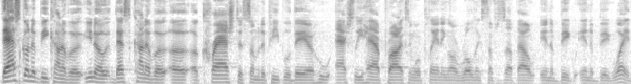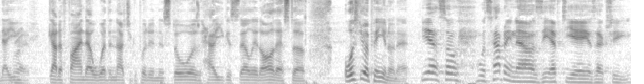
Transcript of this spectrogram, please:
that's going to be kind of a you know that's kind of a, a, a crash to some of the people there who actually have products and were planning on rolling some stuff out in a big in a big way. Now you Right. got to find out whether or not you can put it in the stores, how you can sell it, all that stuff. What's your opinion on that? Yeah, so what's happening now is the FDA is actually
